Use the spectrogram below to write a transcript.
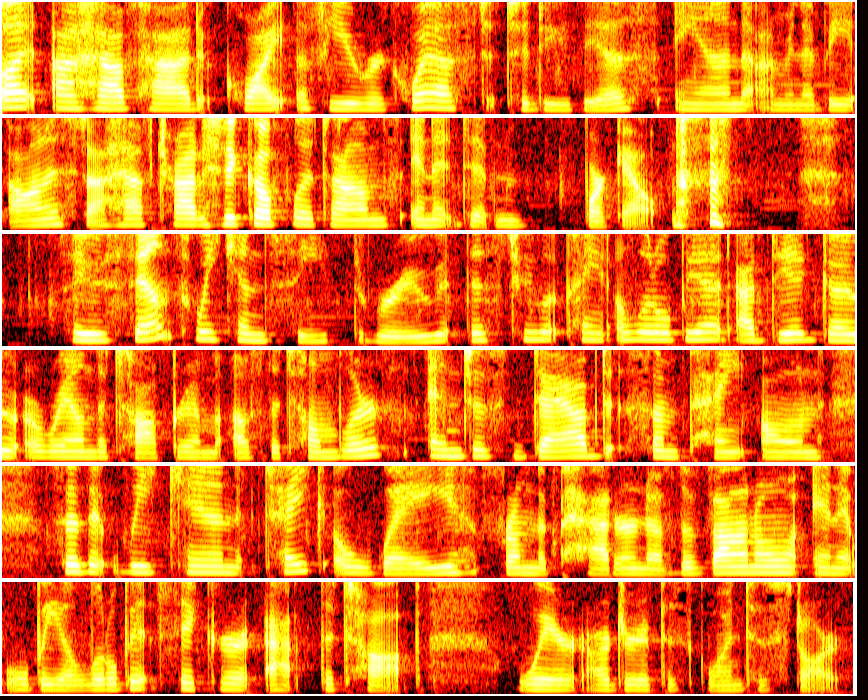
but I have had quite a few requests to do this and I'm going to be honest, I have tried it a couple of times and it didn't work out. so since we can see through this tulip paint a little bit, I did go around the top rim of the tumbler and just dabbed some paint on so that we can take away from the pattern of the vinyl and it will be a little bit thicker at the top where our drip is going to start.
